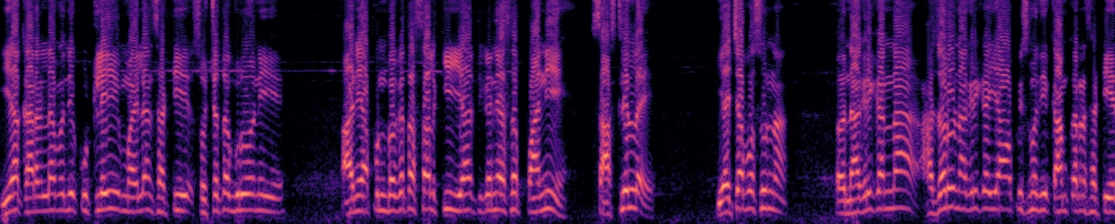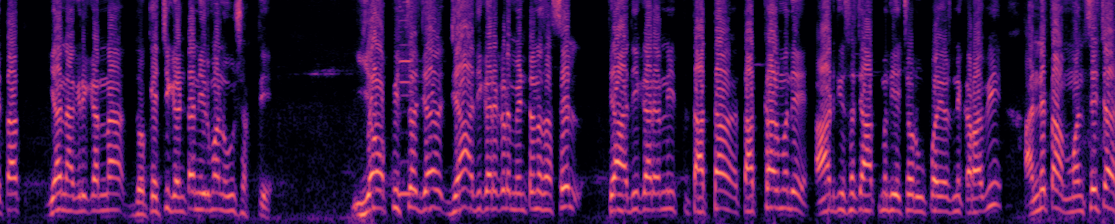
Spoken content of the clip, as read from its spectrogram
या कार्यालयामध्ये कुठल्याही महिलांसाठी स्वच्छतागृह नाही आहे आणि आपण बघत असाल की या ठिकाणी असं पाणी आहे, साचलेलं आहे. याच्यापासून नागरिकांना हजारो नागरिक या ऑफिसमध्ये काम करण्यासाठी येतात. या नागरिकांना धोक्याची घंटा निर्माण होऊ शकते. या ऑफिसचं ज्या ज्या अधिकाऱ्याकडे मेंटेनन्स असेल त्या अधिकाऱ्यांनी तात्काळ तात्काळमध्ये आठ दिवसाच्या आतमध्ये याच्यावर उपाययोजना करावी. अन्यथा मनसेच्या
